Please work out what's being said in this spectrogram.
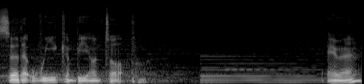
So that we can be on top. Amen.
